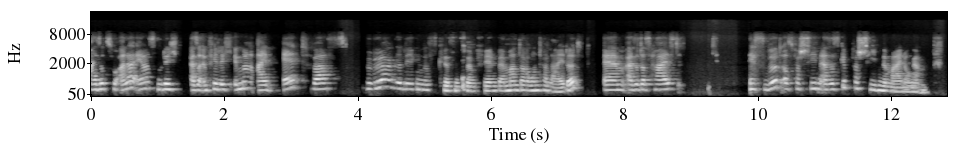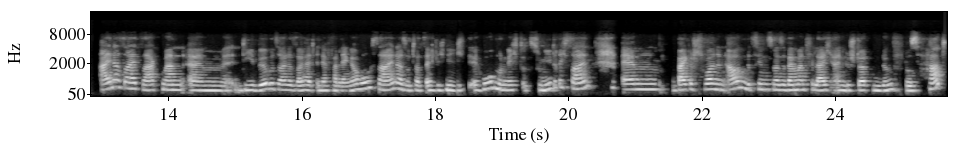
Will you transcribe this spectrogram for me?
Also zuallererst würde ich, also empfehle ich immer ein etwas höher gelegenes Kissen zu empfehlen, wenn man darunter leidet. Ähm, also das heißt, es wird aus verschiedenen, also es gibt verschiedene Meinungen. Einerseits sagt man, ähm, die Wirbelsäule soll halt in der Verlängerung sein, also tatsächlich nicht erhoben und nicht zu niedrig sein. Ähm, bei geschwollenen Augen, beziehungsweise wenn man vielleicht einen gestörten Lymphfluss hat,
